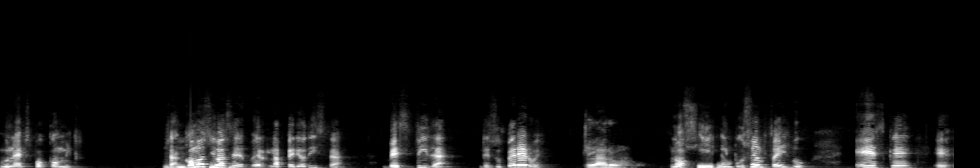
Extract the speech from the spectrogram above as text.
una expo cómic. O sea, ¿cómo se iba a ver la periodista vestida de superhéroe? Claro. ¿No? y, puso en Facebook, es que eh,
